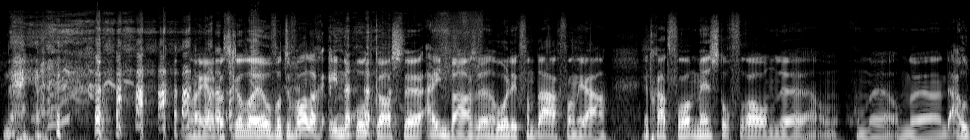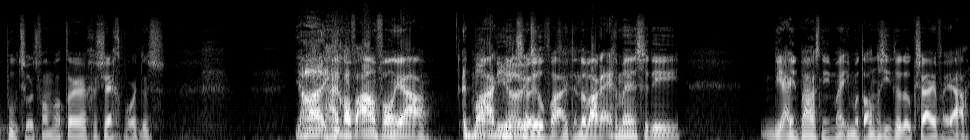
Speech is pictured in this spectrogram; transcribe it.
Nou ja, dat scheelt wel heel veel. Toevallig in de podcast eh, Eindbazen hoorde ik vandaag van ja, het gaat voor mensen toch vooral om de, om, om de, om de, de output, soort van wat er gezegd wordt. Dus Ja, hij ik- gaf aan van ja, het, maakt niet zo heel veel uit. En er waren echt mensen die, die Eindbaas niet, maar iemand anders die dat ook zei van ja,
